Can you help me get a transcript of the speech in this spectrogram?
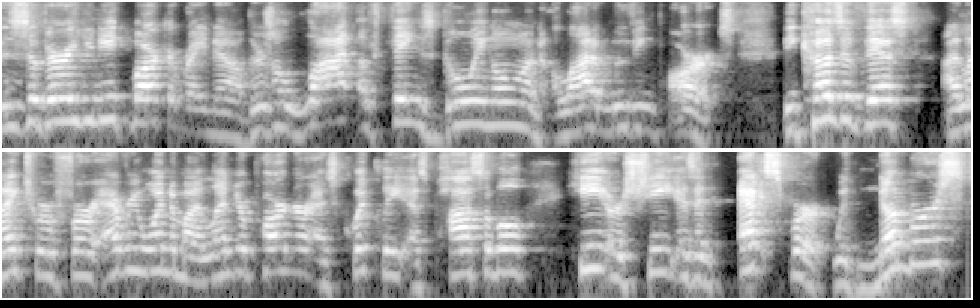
this is a very unique market right now. There's a lot of things going on, a lot of moving parts. Because of this, I like to refer everyone to my lender partner as quickly as possible. He or she is an expert with numbers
